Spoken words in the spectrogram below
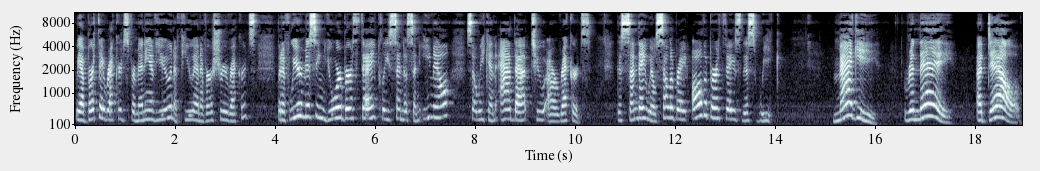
We have birthday records for many of you and a few anniversary records. But if we are missing your birthday, please send us an email so we can add that to our records. This Sunday, we'll celebrate all the birthdays this week. Maggie, Renee, Adele.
